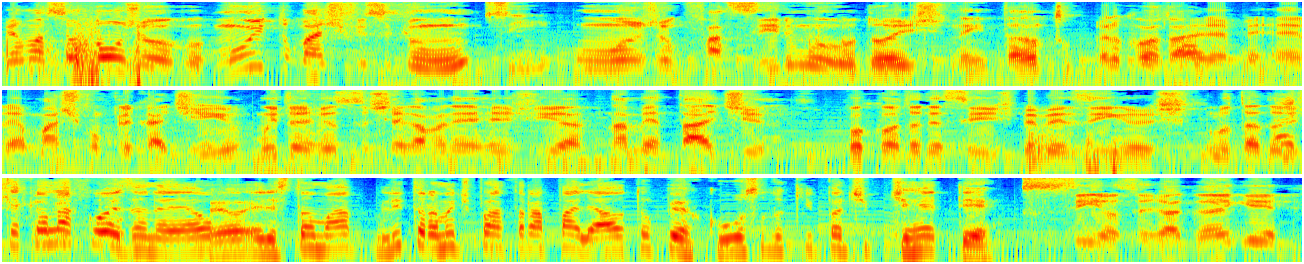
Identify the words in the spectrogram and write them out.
Mesmo assim, é um bom jogo. Muito mais difícil que o 1. Sim. Um é um jogo facílimo, o 2 nem tanto. Pelo contrário, ele é- ele é mais complicadinho. Muitas vezes você chegava na energia na metade por conta desses bebezinhos lutadores. É que é aquela coisa, né? é- Eles estão lá literalmente pra atrapalhar o teu percurso do que pra te, te reter. Sim, ou seja, a gangue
